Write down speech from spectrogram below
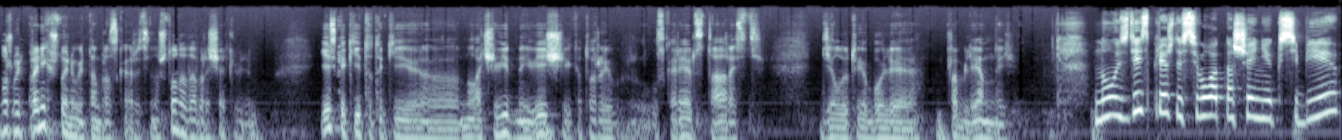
может быть, про них что-нибудь нам расскажете? На что надо обращать людям? Есть какие-то такие э, ну, очевидные вещи, которые ускоряют старость, делают ее более проблемной? Ну, здесь прежде всего отношение к себе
